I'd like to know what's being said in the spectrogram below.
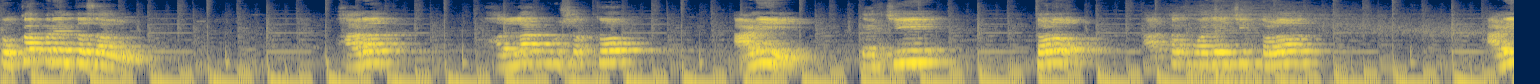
टोकापर्यंत जाऊन भारत हल्ला करू शकतो आणि त्यांची तळं आतंकवाद्यांची तळं आणि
